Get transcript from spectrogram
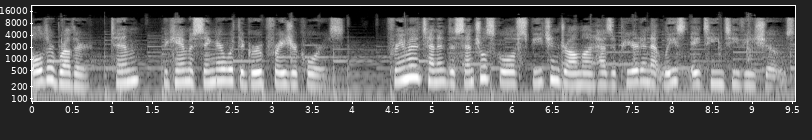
older brother, Tim, became a singer with the group Frazer Chorus. Freeman attended the Central School of Speech and Drama and has appeared in at least 18 TV shows,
